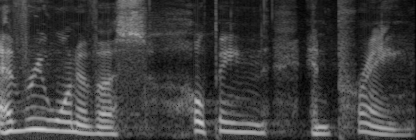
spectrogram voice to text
Every one of us hoping and praying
